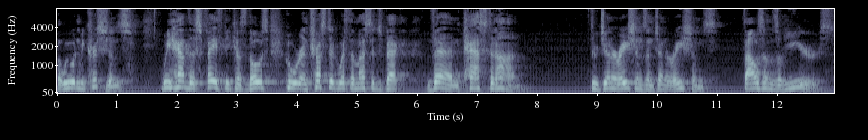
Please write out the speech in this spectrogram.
but we wouldn't be Christians. We have this faith because those who were entrusted with the message back then passed it on. through generations and generations, thousands of years.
